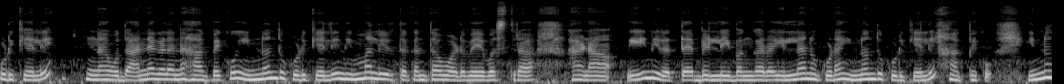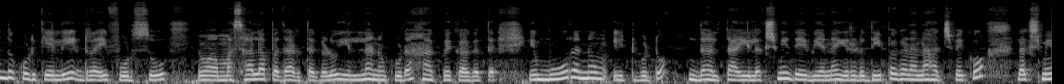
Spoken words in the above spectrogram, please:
ಕುಡಿಕೆಯಲ್ಲಿ ನಾವು ಧಾನ್ಯಗಳನ್ನು ಹಾಕಬೇಕು. ಇನ್ನೊಂದು ಕುಡಿಕೆಯಲ್ಲಿ ನಿಮ್ಮಲ್ಲಿ ಇರ್ತಕ್ಕಂಥ ಒಡವೆ, ವಸ್ತ್ರ, ಹಣ ಏನಿರುತ್ತೆ, ಬೆಳ್ಳಿ, ಬಂಗಾರ ಎಲ್ಲನೂ ಕೂಡ ಇನ್ನೊಂದು ಕುಡಿಕೆಯಲ್ಲಿ ಹಾಕಬೇಕು. ಇನ್ನೊಂದು ಕುಡಿಕೆಯಲ್ಲಿ ಡ್ರೈ ಫ್ರೂಟ್ಸು ಮಸಾಲ ಪದಾರ್ಥಗಳು ಎಲ್ಲನೂ ಕೂಡ ಹಾಕಬೇಕಾಗತ್ತೆ. ಈ ಮೂರನ್ನು ಇಟ್ಬಿಟ್ಟು ತಾಯಿ ಲಕ್ಷ್ಮೀ ದೇವಿಯನ್ನು ಎರಡು ದೀಪಗಳನ್ನು ಹಚ್ಚಬೇಕು ಲಕ್ಷ್ಮೀ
